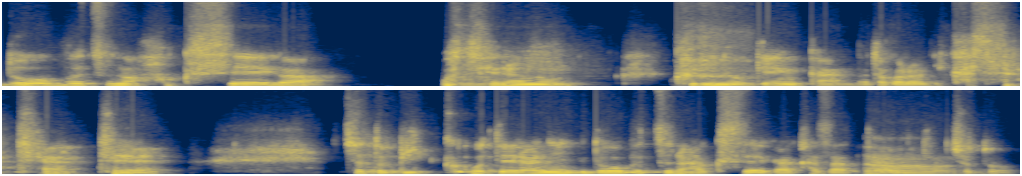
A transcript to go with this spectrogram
動物の剥製がお寺の栗の玄関のところに飾ってあって、ちょっとびっくお寺に動物の剥製が飾ってあると、うんちょっと、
